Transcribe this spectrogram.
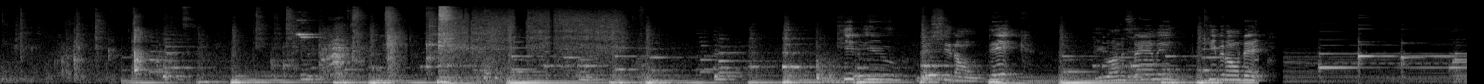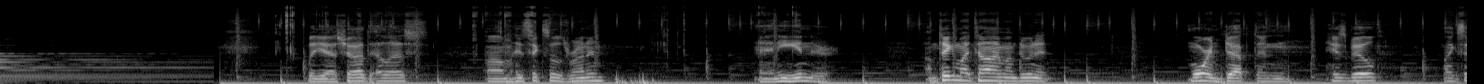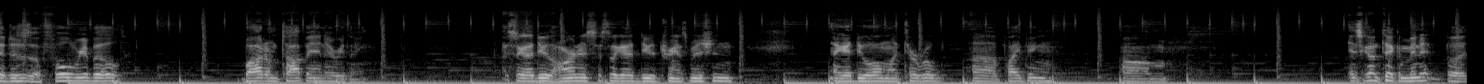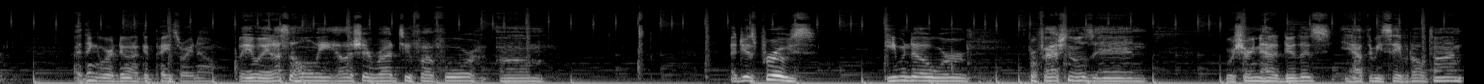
Keep you this shit on deck. Do you understand me? Keep it on deck. But yeah, shout out to LS. Um, his 6.0's running. And he in there. I'm taking my time. I'm doing it more in depth than his build. Like I said, this is a full rebuild. Bottom, top end, everything. I still gotta do the harness. I still gotta do the transmission. I gotta do all my turbo uh, piping. Um, it's gonna take a minute, but I think we're doing a good pace right now. But anyway, that's the homie LSA Ride 254. Um, it just proves, even though we're professionals and we're showing you how to do this, you have to be safe at all time.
